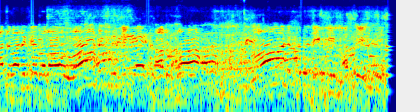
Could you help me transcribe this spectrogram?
ਹੱਥ ਵੱਜ ਕੇ ਬੁਲਾਓ, ਵਾਹਿਗੁਰੂ ਜੀ ਕਾ ਖਾਲਸਾ, ਵਾਹਿਗੁਰੂ ਜੀ ਕੀ ਫਤਿਹ।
